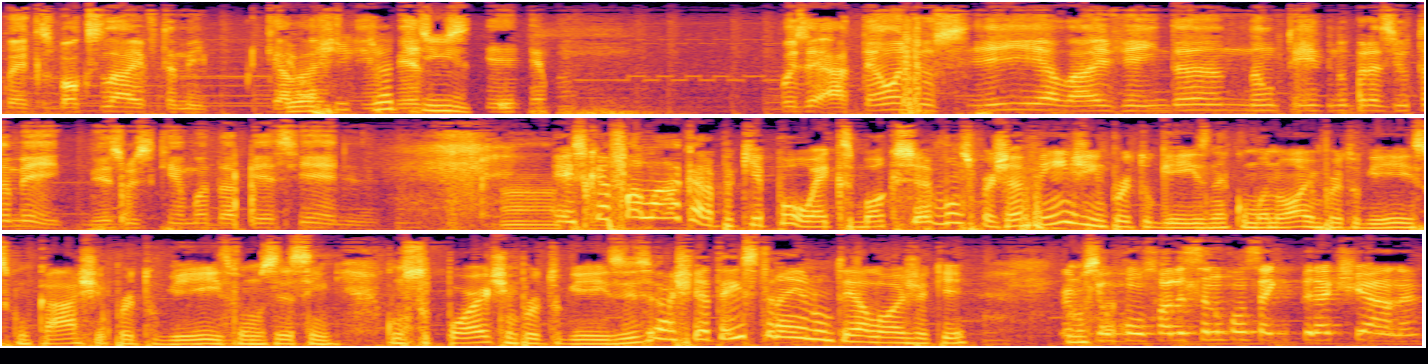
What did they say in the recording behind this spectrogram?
com a Xbox Live também? Porque Eu ela achei que tem o já mesmo tinha. esquema. Pois é, até onde eu sei, a live ainda não tem no Brasil também. Mesmo esquema da PSN, né? Ah, é isso que eu ia falar, cara, porque, pô, o Xbox já, vamos supor, já vende em português, né? Com manual em português, com caixa em português, vamos dizer assim, com suporte em português. Isso eu achei até estranho não ter a loja aqui. Porque o console você não consegue piratear, né?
